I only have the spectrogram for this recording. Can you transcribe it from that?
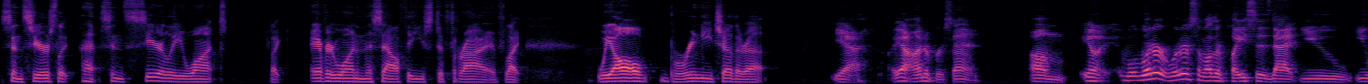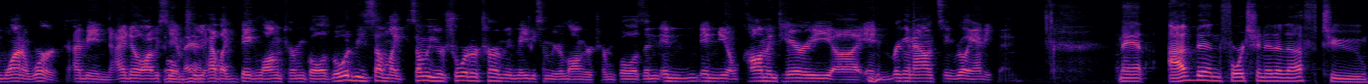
sincerely sincerely want like everyone in the southeast to thrive. Like we all bring each other up. Yeah, yeah, hundred percent um you know what are what are some other places that you you want to work i mean i know obviously oh, i'm man. sure you have like big long-term goals but what would be some like some of your shorter term and maybe some of your longer term goals and in in you know commentary uh in ring announcing really anything man I've been fortunate enough to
